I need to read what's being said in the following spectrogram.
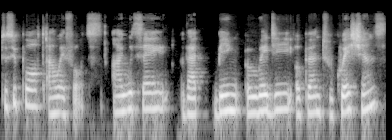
To support our efforts, I would say that being already open to questions,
